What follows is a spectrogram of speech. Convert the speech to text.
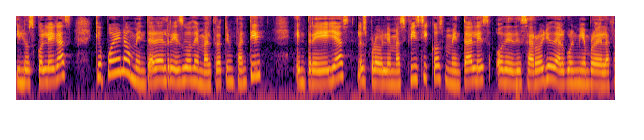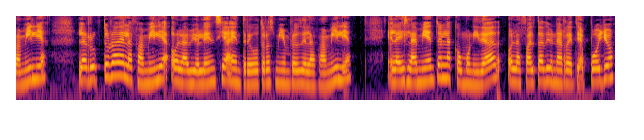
y los colegas que pueden aumentar el riesgo de maltrato infantil, entre ellas los problemas físicos, mentales o de desarrollo de algún miembro de la familia, la ruptura de la familia o la violencia entre otros miembros de la familia, el aislamiento en la comunidad o la falta de una red de apoyo,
